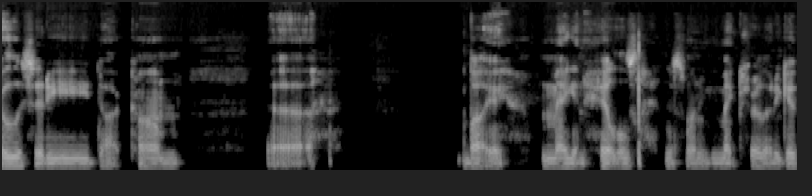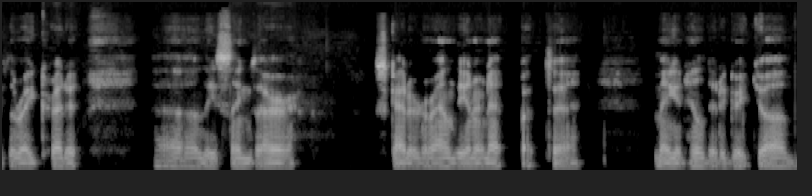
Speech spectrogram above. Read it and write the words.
GoCity.com uh, by Megan Hills. Just want to make sure that I give the right credit. Uh, these things are scattered around the internet, but uh, Megan Hill did a great job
